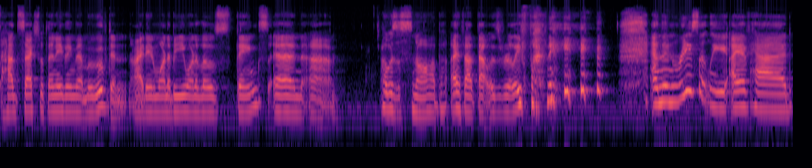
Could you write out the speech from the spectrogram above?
had sex with anything that moved, and I didn't want to be one of those things, and um, I was a snob. I thought that was really funny. and then recently I have had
